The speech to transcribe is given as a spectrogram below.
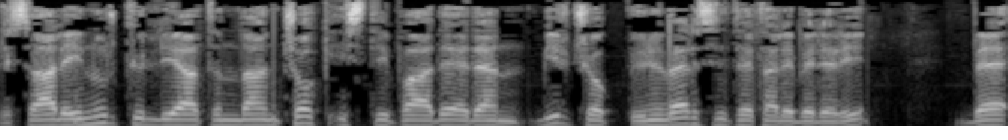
Risale-i Nur külliyatından çok istifade eden birçok üniversite talebeleri ve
